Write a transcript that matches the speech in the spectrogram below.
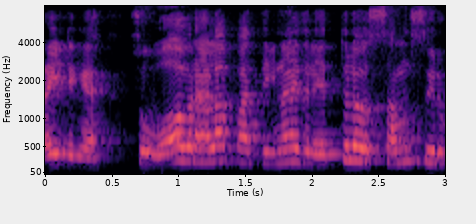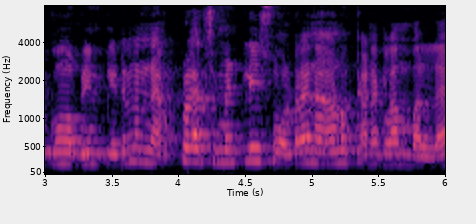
ரைட்டுங்க. ஸோ ஓவராலாக பார்த்தீங்கன்னா இதில் எத்தனை சம்ஸ் இருக்கும் அப்படின்னு கேட்டால் நான் அப்ராக்சிமேட்லி சொல்கிறேன் நானும் கணக்கெலாம் பண்ணல.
